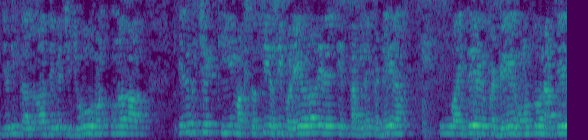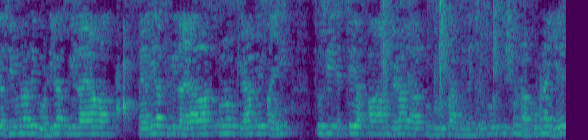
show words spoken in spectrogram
ਜਿਹੜੀ ਗੱਲਬਾਤ ਦੇ ਵਿੱਚ ਜੋ ਹੁਣ ਉਹਨਾਂ ਦਾ ਇਹਦੇ ਵਿੱਚ ਕੀ ਮਕਸਦ ਸੀ, ਅਸੀਂ ਬੜੇ ਉਹਨਾਂ ਦੇ ਤਰਲੇ ਕੱਢੇ ਆ। ਉਹ ਆਈਜ਼ੇ ਵੱਡੇ ਹੋਣ ਤੋਂ ਨਾਤੇ ਅਸੀਂ ਉਹਨਾਂ ਦੇ ਗੋਡੀ ਹੱਥ ਵੀ ਲਾਇਆ ਵਾ, ਪੈਰੀ ਹੱਥ ਵੀ ਲਾਇਆ ਵਾ ਤੇ ਉਹਨਾਂ ਨੂੰ ਕਿਹਾ ਕਿ ਭਾਈ ਤੁਸੀਂ ਇੱਥੇ ਆਪਾਂ ਜਿਹੜਾ ਆ ਕੋਈ ਗੁਰੂ ਘਰ ਦੇ ਵਿੱਚ ਕੋਈ ਇਸ਼ੂ ਨਾ ਕੋ ਬਣਾਈਏ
